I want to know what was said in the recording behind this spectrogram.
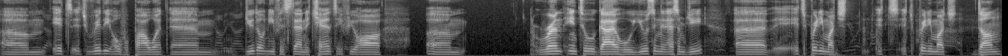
um, it's it's really overpowered. Um, you don't even stand a chance if you are um, run into a guy who using an SMG. Uh, it's pretty much it's it's pretty much done,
